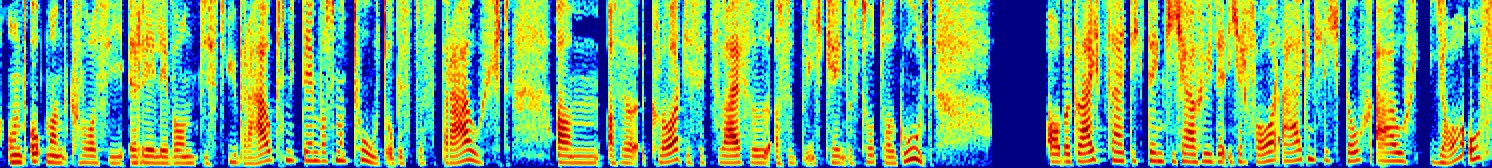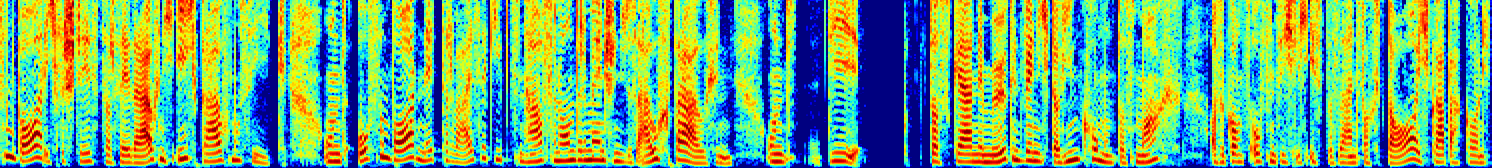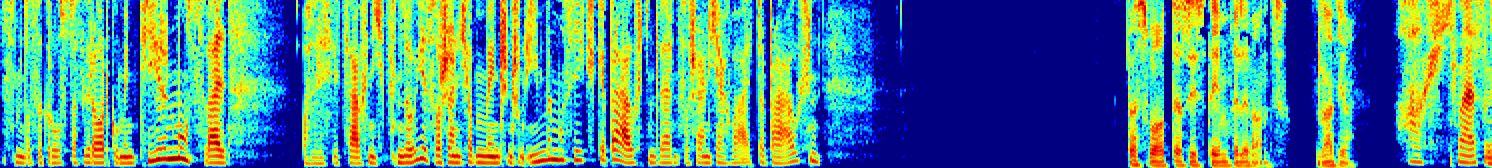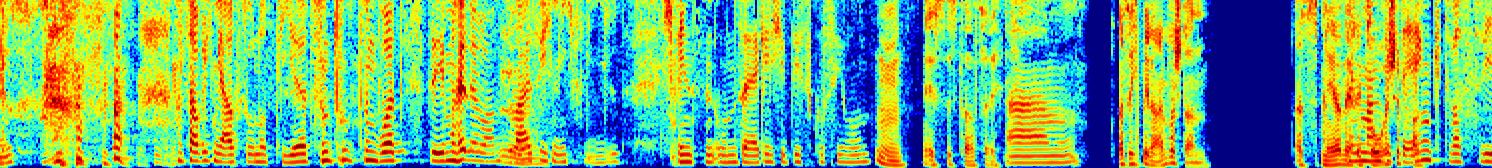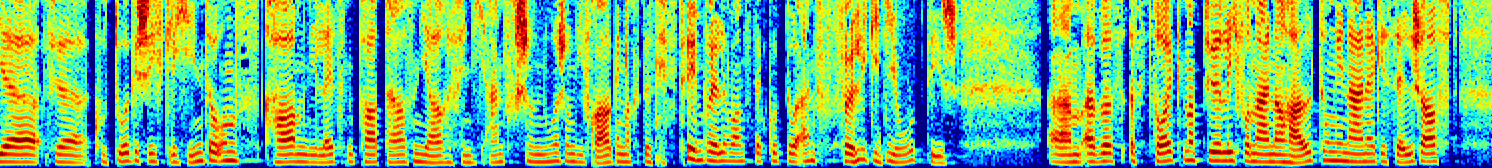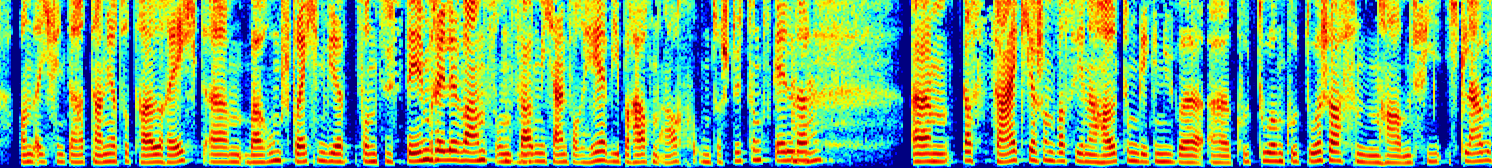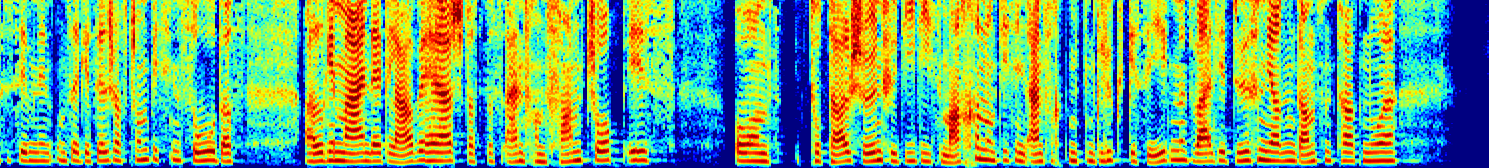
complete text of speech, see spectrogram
und ob man quasi relevant ist überhaupt mit dem, was man tut, ob es das braucht. Ähm, also klar, diese Zweifel, also ich kenne das total gut. Aber gleichzeitig denke ich auch wieder, ich erfahre eigentlich doch auch, ja, offenbar, ich verstehe es zwar selber auch nicht, ich brauche Musik. Und offenbar, netterweise gibt es einen Haufen andere Menschen, die das auch brauchen und die das gerne mögen, wenn ich da hinkomme und das mache. Also ganz offensichtlich ist das einfach da. Ich glaube auch gar nicht, dass man das so groß dafür argumentieren muss, weil also es ist jetzt auch nichts Neues. Wahrscheinlich haben Menschen schon immer Musik gebraucht und werden es wahrscheinlich auch weiter brauchen das Wort der Systemrelevanz. Nadja. Ach, ich weiß nicht. das habe ich mir auch so notiert. Zum, zum, zum Wort Systemrelevanz ja. weiß ich nicht viel. Ich finde es eine unsägliche Diskussion. Hm, ist es tatsächlich. Ähm, also ich bin einverstanden. Das ist mehr also eine rhetorische Frage. Wenn man bedenkt, was wir für kulturgeschichtlich hinter uns haben, die letzten paar tausend Jahre, finde ich einfach schon nur schon die Frage nach der Systemrelevanz der Kultur einfach völlig idiotisch. Ähm, aber es, es zeugt natürlich von einer Haltung in einer Gesellschaft, und ich finde, da hat Tanja total recht. Ähm, warum sprechen wir von Systemrelevanz und mhm. sagen nicht einfach, her, wir brauchen auch Unterstützungsgelder? Mhm. Ähm, das zeigt ja schon, was wir in der Haltung gegenüber äh, Kultur und Kulturschaffenden haben. Ich glaube, es ist eben in unserer Gesellschaft schon ein bisschen so, dass allgemein der Glaube herrscht, dass das einfach ein Fun-Job ist und total schön für die, die es machen und die sind einfach mit dem Glück gesegnet, weil die dürfen ja den ganzen Tag nur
